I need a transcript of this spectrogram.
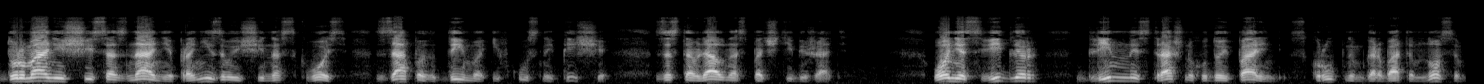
Дурманящий сознание, пронизывающий насквозь запах дыма и вкусной пищи, заставлял нас почти бежать. Онес Видлер, длинный, страшно худой парень с крупным горбатым носом,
